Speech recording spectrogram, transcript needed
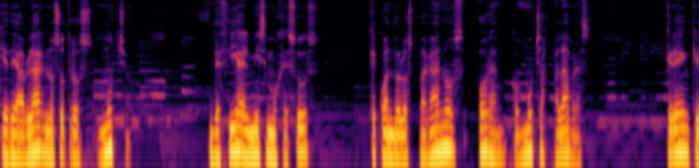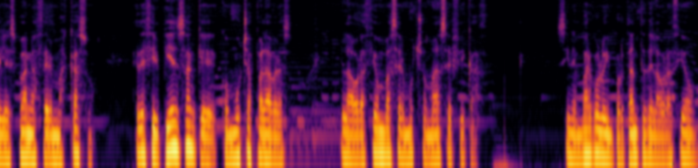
que de hablar nosotros mucho. Decía el mismo Jesús que cuando los paganos oran con muchas palabras, creen que les van a hacer más caso. Es decir, piensan que con muchas palabras la oración va a ser mucho más eficaz. Sin embargo, lo importante de la oración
